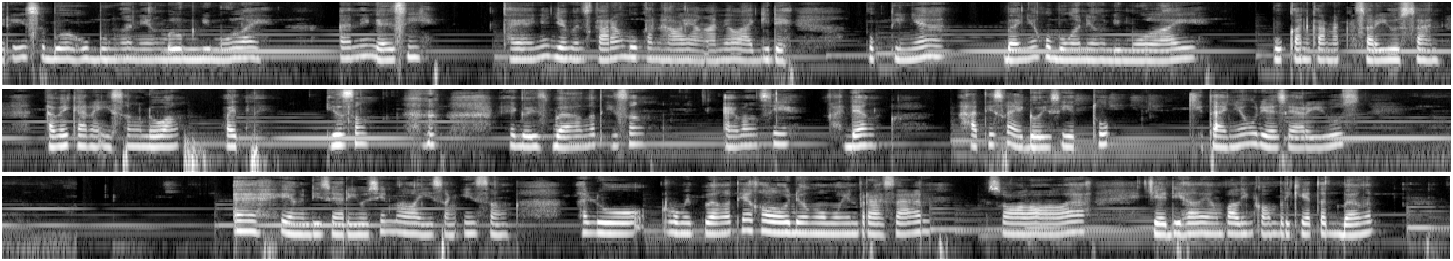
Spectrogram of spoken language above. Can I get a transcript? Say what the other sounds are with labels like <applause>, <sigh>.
mengakhiri sebuah hubungan yang belum dimulai. Aneh gak sih? Kayaknya zaman sekarang bukan hal yang aneh lagi deh. Buktinya banyak hubungan yang dimulai bukan karena keseriusan, tapi karena iseng doang. Wait, iseng? <laughs> Egois banget iseng. Emang sih kadang hati saya egois itu kitanya udah serius yang diseriusin malah iseng-iseng. Aduh rumit banget ya kalau udah ngomongin perasaan. Seolah-olah jadi hal yang paling complicated banget.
